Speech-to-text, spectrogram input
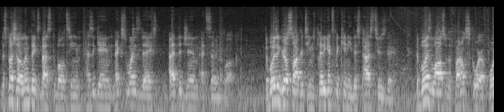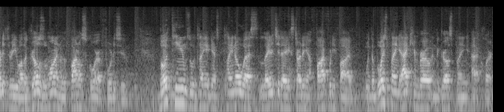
The Special Olympics basketball team has a game next Wednesday at the gym at 7 o'clock. The boys and girls soccer teams played against McKinney this past Tuesday. The boys lost with a final score of 4-3 while the girls won with a final score of 4-2. Both teams will be playing against Plano West later today starting at 5.45, with the boys playing at Kimbrough and the girls playing at Clark.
